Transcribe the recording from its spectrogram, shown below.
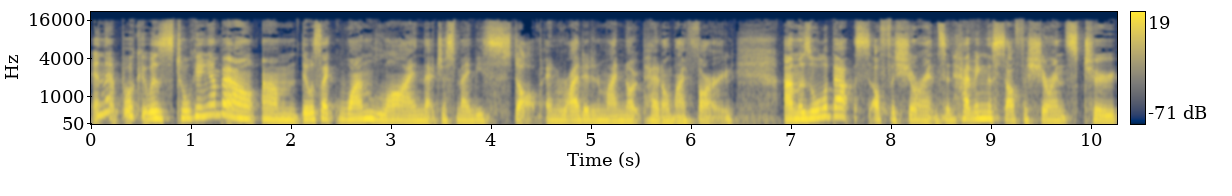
in that book, it was talking about um, there was like one line that just made me stop and write it in my notepad on my phone. Um, it was all about self assurance and having the self assurance to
